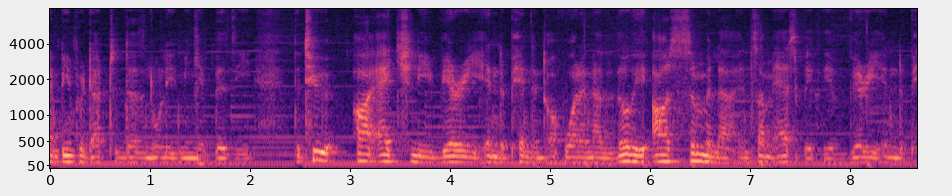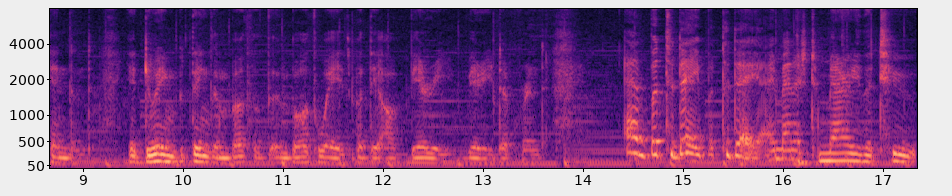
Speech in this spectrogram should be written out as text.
and being productive doesn't always mean you're busy. The two are actually very independent of one another, though they are similar in some aspects. They're very independent. You're doing things in both of in both ways, but they are very, very different. And but today, but today, I managed to marry the two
